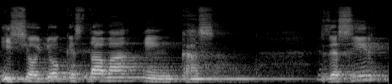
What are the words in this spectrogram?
y se oyó que estaba en casa. Es decir,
